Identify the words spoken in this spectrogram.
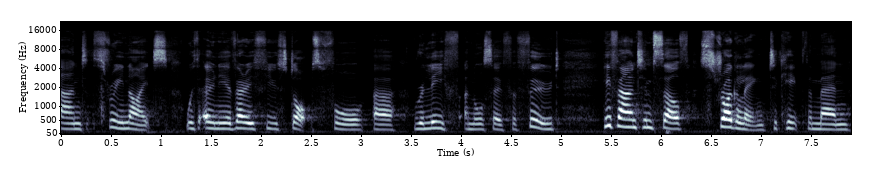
and three nights with only a very few stops for uh, relief and also for food, he found himself struggling to keep the men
